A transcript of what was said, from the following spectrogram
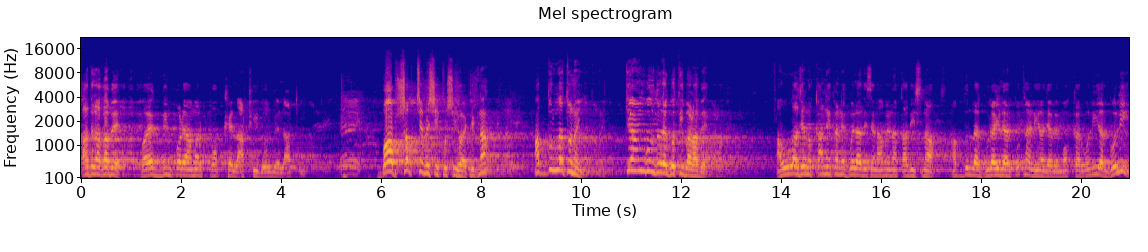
কাঁধ লাগাবে, কয়েকদিন পরে আমার পক্ষে লাঠি ধরবে লাঠি। বাপ সবচেয়ে বেশি খুশি হয়, ঠিক না? আবদুল্লাহ তো নাই। কে আঙ্গুল ধরে গতি বাড়াবে? আল্লাহ যেন কানে কানে বলা দিছেন, আমে না, কাদিস না। আবদুল্লাহ ঘুরাইলে আর কোথায় নিয়ে যাবে? মক্কার অলি আর গলি?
